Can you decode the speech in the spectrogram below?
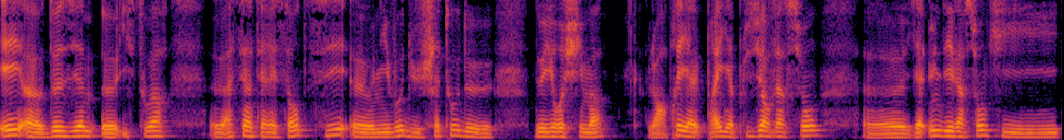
Et euh, deuxième euh, histoire euh, assez intéressante, c'est au niveau du château de, Hiroshima. Alors après, il y a, il y a plusieurs versions. il y a une des versions qui,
